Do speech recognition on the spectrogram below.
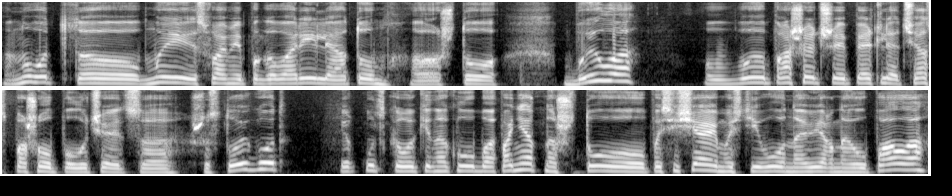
ну вот э, мы с вами поговорили о том, что было в прошедшие пять лет. Сейчас пошел, получается, шестой год Иркутского киноклуба. Понятно, что посещаемость его, наверное, упала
